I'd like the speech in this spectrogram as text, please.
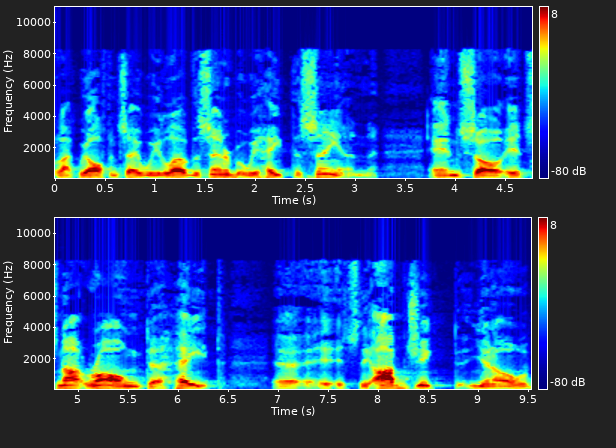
like we often say, we love the sinner, but we hate the sin. And so it's not wrong to hate. Uh, it's the object, you know,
